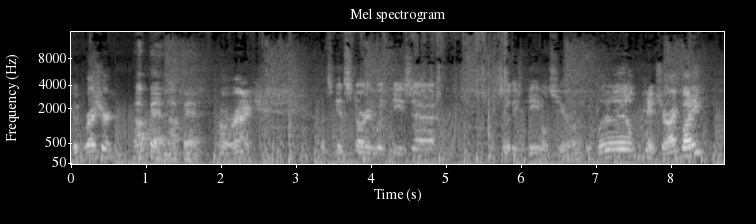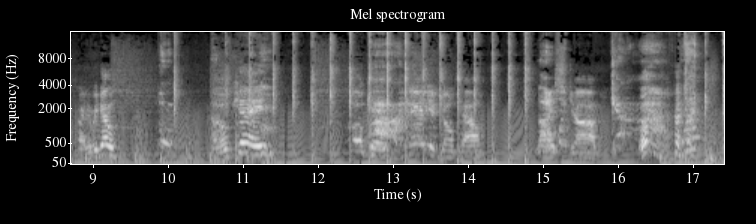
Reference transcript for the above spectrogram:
Good pressure. Not bad, not bad. All right. Let's get started with these uh, some of these needles here. Little pinch. All right, buddy. All right, here we go. Okay. Okay. There you go, pal. Nice job. Whoop.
